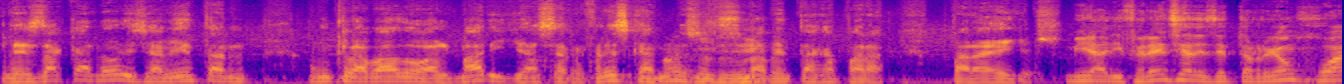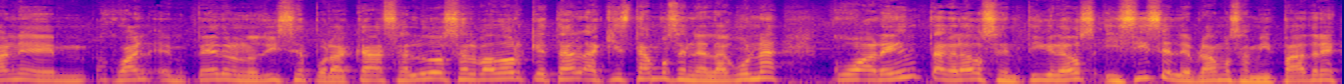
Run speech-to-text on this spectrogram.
les da calor y se avientan un clavado al mar y ya se refresca, ¿no? Eso es una ventaja para, para ellos. Mira, a diferencia desde Torreón, Juan, em, Juan en Pedro nos dice por acá, saludos Salvador, ¿qué tal? Aquí estamos en la laguna, 40 grados centígrados y sí celebramos a mi padre,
